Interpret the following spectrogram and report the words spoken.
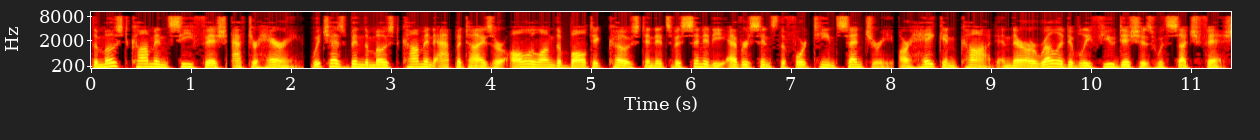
The most common sea fish after herring, which has been the most common appetizer all along the Baltic coast and its vicinity ever since the 14th century are hake and cod and there are relatively few dishes with such fish.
